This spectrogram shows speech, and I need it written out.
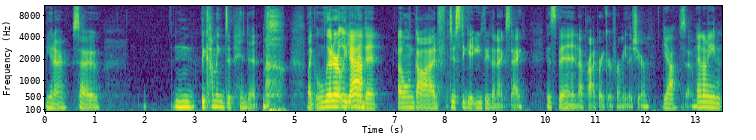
You know, so n- becoming dependent, like literally Yeah. dependent on God f- just to get you through the next day, has been a pride breaker for me this year. Yeah. So And I mean,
